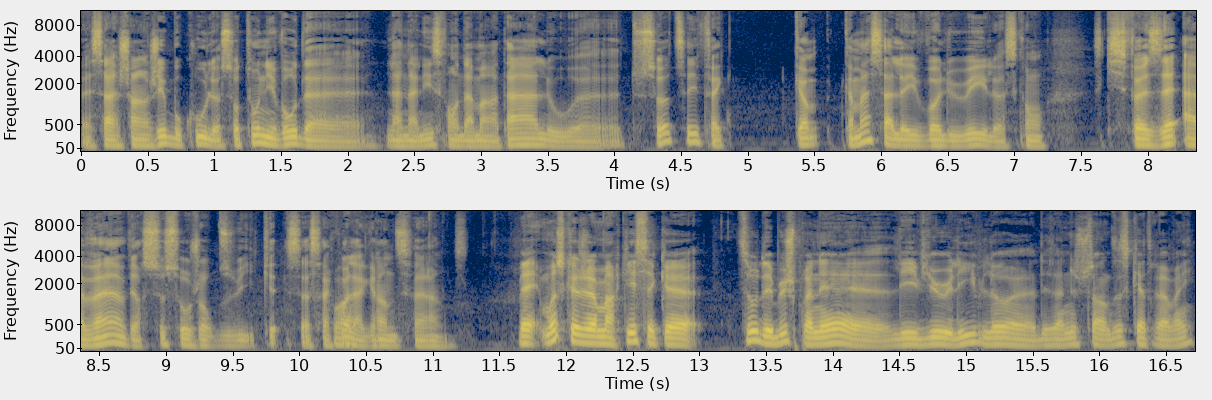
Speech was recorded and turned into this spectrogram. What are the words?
ben, ça a changé beaucoup, là, surtout au niveau de l'analyse fondamentale ou euh, tout ça. Fait comment ça a évolué, là, ce, ce qui se faisait avant versus aujourd'hui? Ça serait quoi la grande différence? Bien, moi, ce que j'ai remarqué, c'est que au début, je prenais euh, les vieux livres là, euh, des années 70-80. Puis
